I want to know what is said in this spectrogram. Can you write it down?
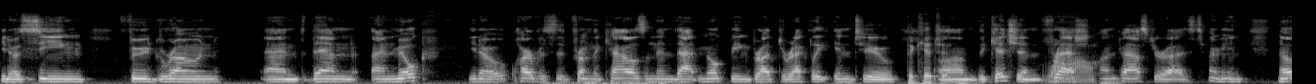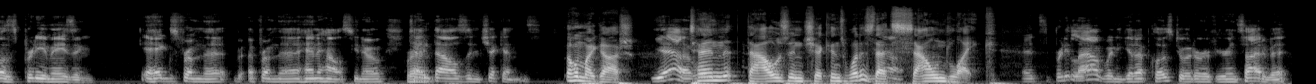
you know, seeing food grown and then and milk you know, harvested from the cows, and then that milk being brought directly into the kitchen. Um, the kitchen, fresh, Wow. unpasteurized. I mean, that was pretty amazing. Eggs from the from the hen house, you know, Right. ten thousand chickens. oh my gosh, Yeah, ten thousand chickens. What does that sound like? it's pretty loud when you get up close to it, or if you're inside of it.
